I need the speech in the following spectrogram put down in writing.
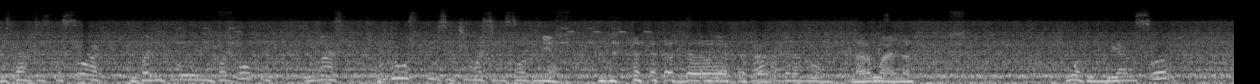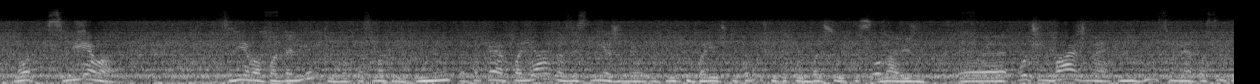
дистанция 140, и по метровому потоку у нас плюс 1800 метров. Да, над аэродромом? Нормально. Вот он Бриансон, вот слева, слева по долинке, вот посмотри, вот такая поляна заснеженная, вот идти по речке, по речке, такой большой песок. Да, вижу. Э, очень важная и единственная, по сути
